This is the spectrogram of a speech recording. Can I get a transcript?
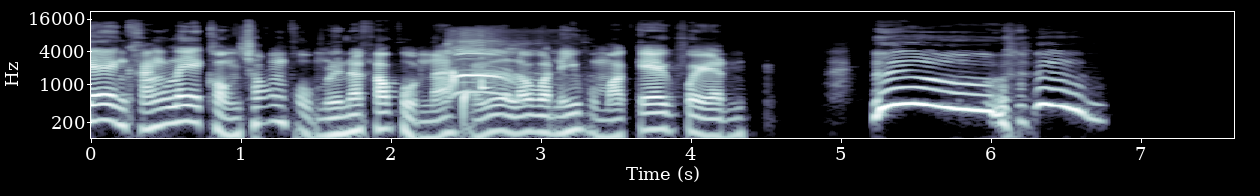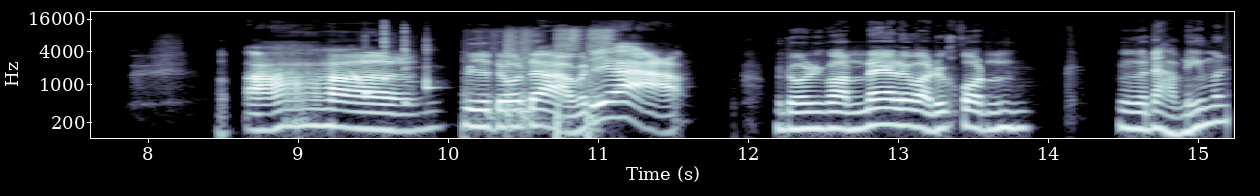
แกล้งครั้งแรกของช่องผมเลยนะครับผมนะ เออ แล้ววันนี้ผมมาแกล้งแฟนอ่ามีโดนด่ามาเนี่ยโดนงอนแน่เลยว่ะทุกคนเออดาบนี้มัน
